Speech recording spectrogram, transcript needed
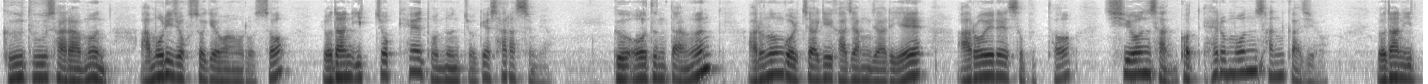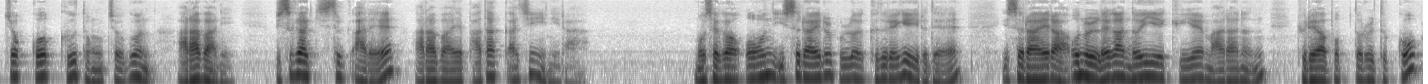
그 두 사람은 아모리 족속의 왕으로서 요단 이쪽 해 돋는 쪽에 살았으며 그 얻은 땅은 아르논 골짜기 가장자리에 아로엘에서부터 시온산 곧 헤르몬산까지요. 요단 이쪽 곧 그 동쪽은 아라바니 비스가 기슭 아래 아라바의 바다까지이니라. 모세가 온 이스라엘을 불러 그들에게 이르되 이스라엘아 오늘 내가 너희의 귀에 말하는 규례와 법도를 듣고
